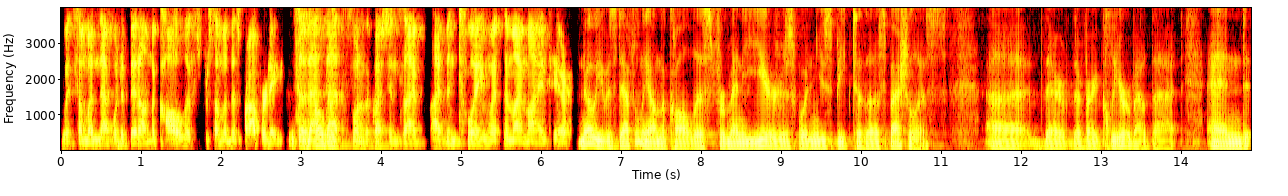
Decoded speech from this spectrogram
with someone that would have been on the call list for some of this property. So that, oh, that's one of the questions I've I've been toying with in my mind here. No, he was definitely on the call list for many years. When you speak to the specialists, uh, they're they're very clear about that, and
